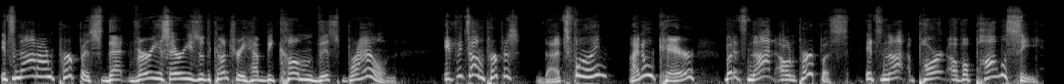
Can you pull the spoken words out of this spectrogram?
It's not on purpose that various areas of the country have become this brown. If it's on purpose, that's fine. I don't care. But it's not on purpose. It's not part of a policy.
